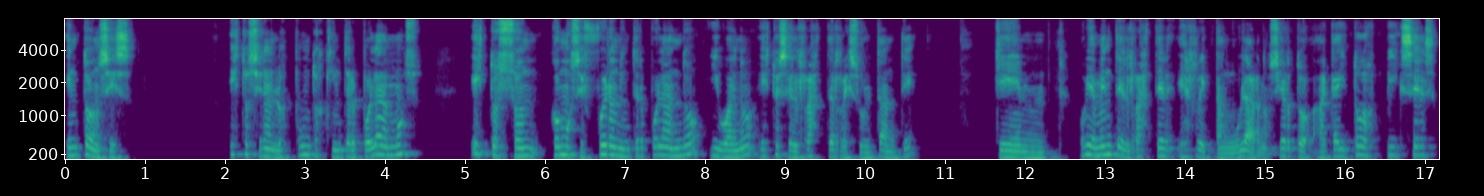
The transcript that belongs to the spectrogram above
Entonces, estos serán los puntos que interpolamos estos son cómo se fueron interpolando y bueno, esto es el raster resultante que mm, obviamente el raster es rectangular, ¿no es cierto? Acá hay todos píxeles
